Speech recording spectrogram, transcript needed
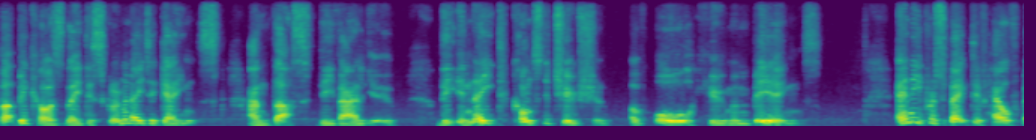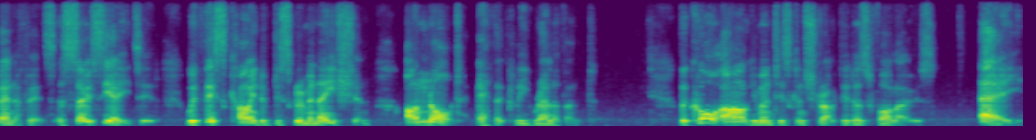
but because they discriminate against and thus devalue the innate constitution of all human beings. Any prospective health benefits associated with this kind of discrimination are not ethically relevant. The core argument is constructed as follows. A,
